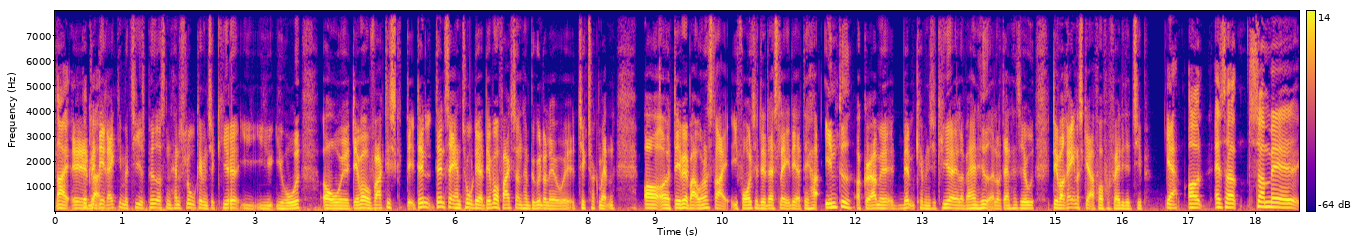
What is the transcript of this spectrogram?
Nej, det er øh, men klart. det er rigtigt, Mathias Pedersen, han slog Kevin Shakir i, i, i hovedet, og øh, det var jo faktisk, det- den, den sag han tog der, det var jo faktisk sådan, han begyndte at lave øh, TikTok-manden. Og, og det vil jeg bare understrege i forhold til det der slag der, det har intet at gøre med, hvem Kevin Shakir er, eller hvad han hedder, eller hvordan han ser ud. Det var ren og skær skær for at få fat i det tip. Ja, og altså, som øh,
